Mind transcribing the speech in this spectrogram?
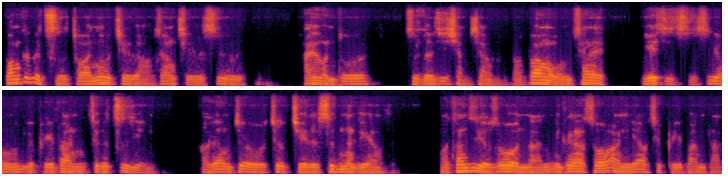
光这个词，突然会觉得好像其实是。还有很多值得去想象的啊，不然我们现在也许只是用一个陪伴这个字眼，好像就就觉得是那个样子啊。但是有时候很难，你跟他说啊，你要去陪伴他，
